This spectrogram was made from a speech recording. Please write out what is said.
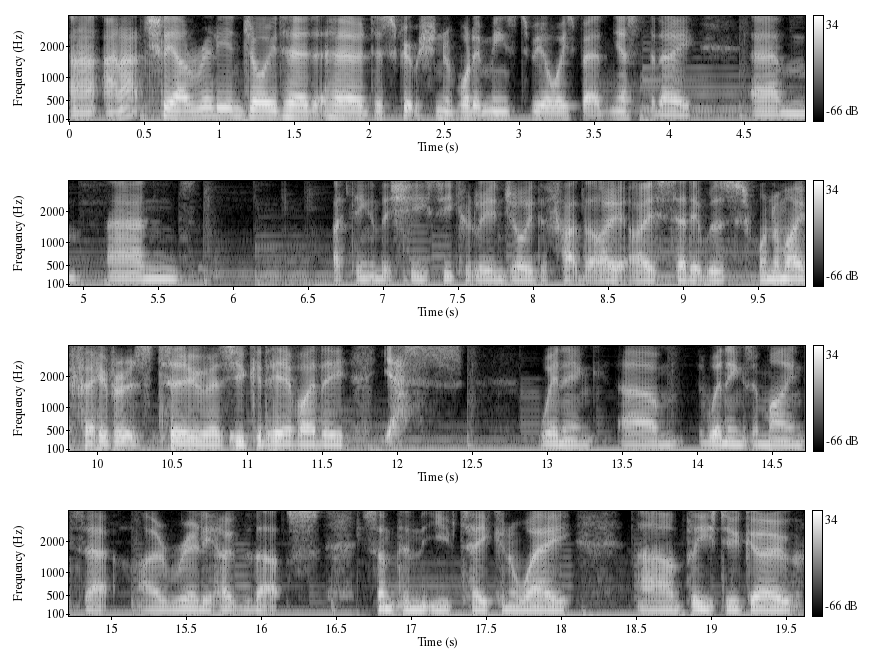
Uh, and actually, I really enjoyed her, her description of what it means to be always better than yesterday. Um, and I think that she secretly enjoyed the fact that I, I said it was one of my favorites too, as you could hear by the yes, winning. Um, winning's a mindset. I really hope that that's something that you've taken away. Um, please do go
